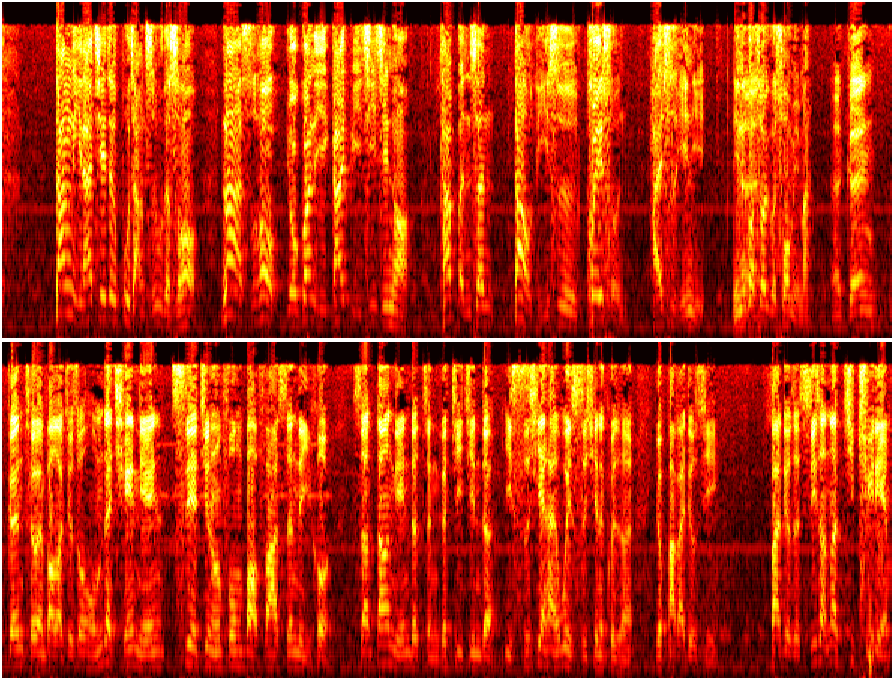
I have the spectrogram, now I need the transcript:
当你来接这个部长职务的时候，那时候有关于该笔基金哦，它本身到底是亏损还是盈余？你能够做一个说明吗？呃，跟跟陈委报告，就是说我们在前年世界金融风暴发生了以后，实际上当年的整个基金的已实现和未实现的亏损有八百六十亿，八百六十。实际上，那去去年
